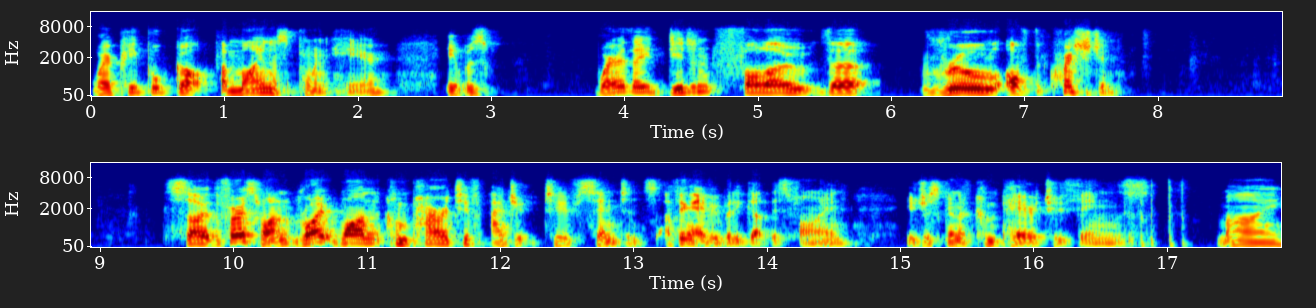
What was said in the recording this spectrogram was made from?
where people got a minus point here, it was where they didn't follow the rule of the question. So the first one, write one comparative adjective sentence. I think everybody got this fine. You're just going to compare two things. My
